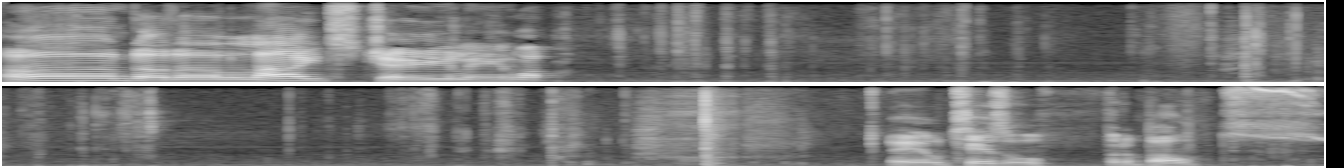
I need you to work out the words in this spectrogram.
Under the lights, Jalen what? El Tizzle for the Bolts.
